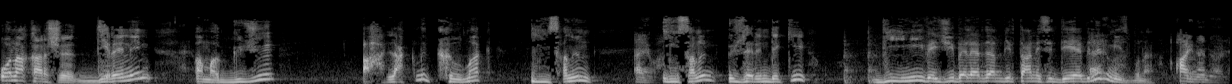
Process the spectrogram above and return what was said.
ona karşı direnin ama gücü ahlaklı kılmak insanın Eyvallah. insanın üzerindeki dini vecibelerden bir tanesi diyebilir miyiz buna? aynen öyle.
